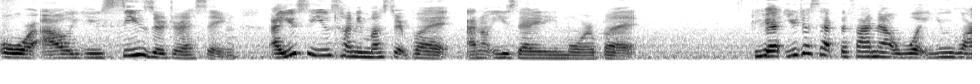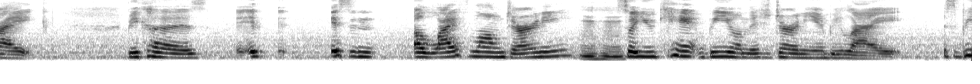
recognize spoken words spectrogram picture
or I'll use Caesar dressing. I used to use honey mustard, but I don't use that anymore. But you you just have to find out what you like because it, it- it's an, a lifelong journey. Mhm. So you can't be on this journey and be like just be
